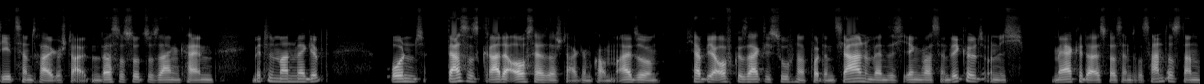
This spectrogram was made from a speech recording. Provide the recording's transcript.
dezentral gestalten, dass es sozusagen keinen Mittelmann mehr gibt. Und das ist gerade auch sehr, sehr stark im Kommen. Also ich habe ja oft gesagt, ich suche nach Potenzialen und wenn sich irgendwas entwickelt und ich merke, da ist was Interessantes, dann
